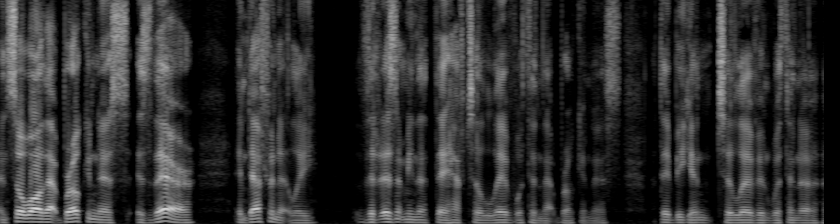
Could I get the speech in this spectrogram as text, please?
And so, while that brokenness is there indefinitely, that doesn't mean that they have to live within that brokenness. That they begin to live in within a,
